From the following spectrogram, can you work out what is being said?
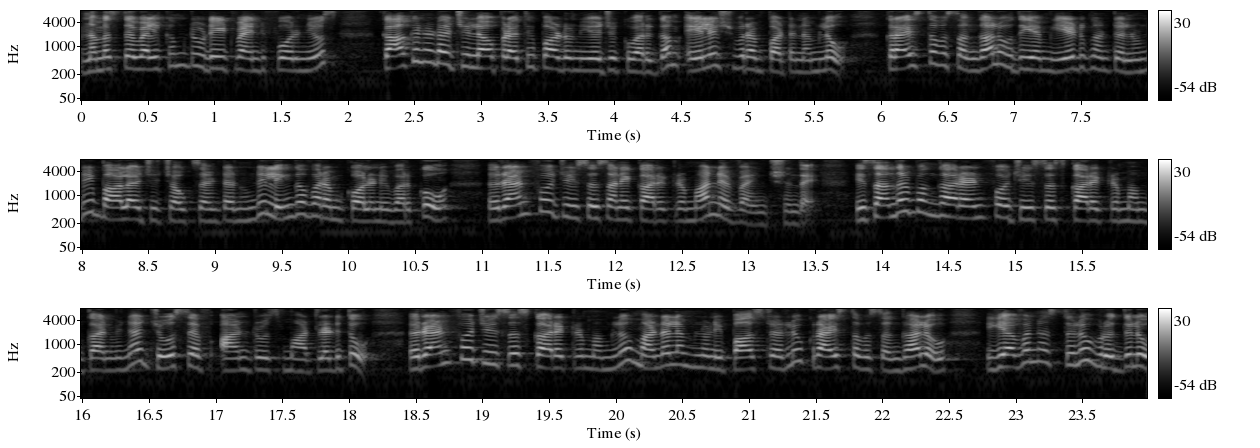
నమస్తే welcome to day twenty four news కాకినాడ జిల్లా ప్రతిపాడు నియోజకవర్గం ఏలేశ్వరం పట్టణంలో క్రైస్తవ సంఘాలు ఉదయం ఏడు గంటల నుండి బాలాజీ చౌక్ సెంటర్ నుండి లింగవరం కాలనీ వరకు రన్ ఫర్ జీసస్ అనే కార్యక్రమాన్ని నిర్వహించింది. ఈ సందర్భంగా రన్ ఫర్ జీసస్ కార్యక్రమం కన్వీనర్ జోసెఫ్ ఆండ్రూస్ మాట్లాడుతూ రన్ ఫర్ జీసస్ కార్యక్రమంలో మండలంలోని పాస్టర్లు క్రైస్తవ సంఘాలు యవనస్తులు వృద్ధులు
